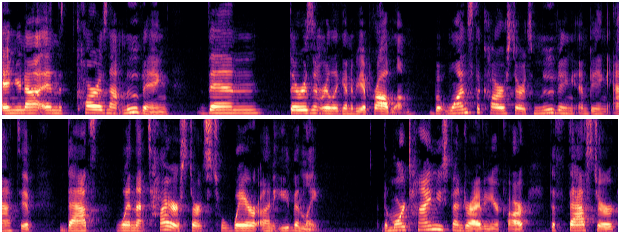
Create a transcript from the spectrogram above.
and you're not and the car is not moving, then there isn't really going to be a problem. But once the car starts moving and being active, that's when that tire starts to wear unevenly. The more time you spend driving your car, the faster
